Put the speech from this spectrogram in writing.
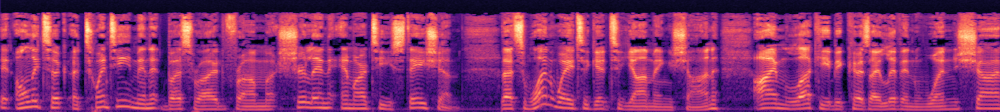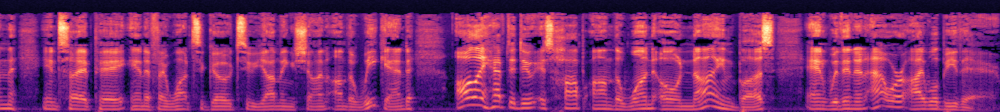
It only took a 20 minute bus ride from Shilin MRT station. That's one way to get to Yangmingshan. I'm lucky because I live in Wenshan in Taipei, and if I want to go to Yangmingshan on the weekend, all I have to do is hop on the 109 bus, and within an hour I will be there.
